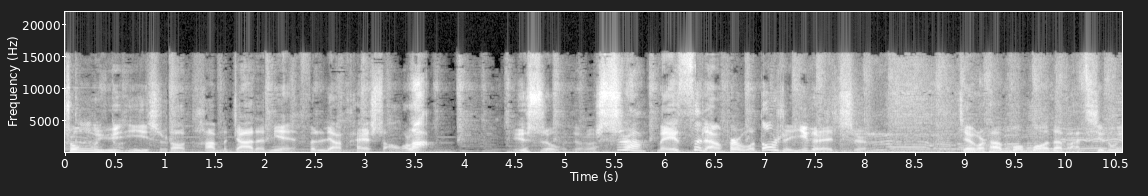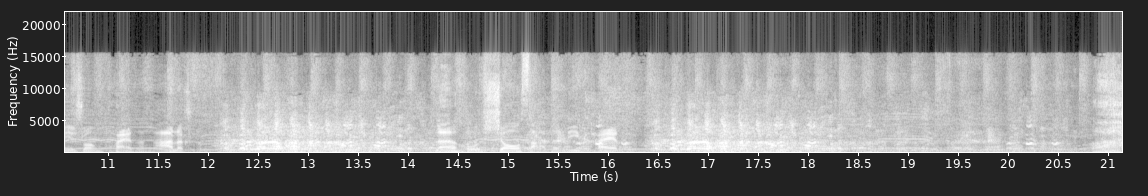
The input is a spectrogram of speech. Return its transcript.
终于意识到他们家的面分量太少了。于是我就说：“是啊，每次两份我都是一个人吃。”结果他默默地把其中一双筷子拿了出来，然后潇洒地离开了。啊，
